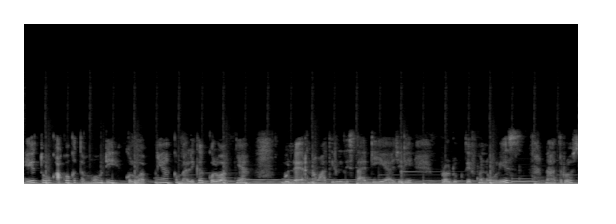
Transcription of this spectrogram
itu. Aku ketemu di keluapnya kembali ke keluapnya Bunda Ernawati Lilis tadi ya. Jadi produktif menulis. Nah terus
